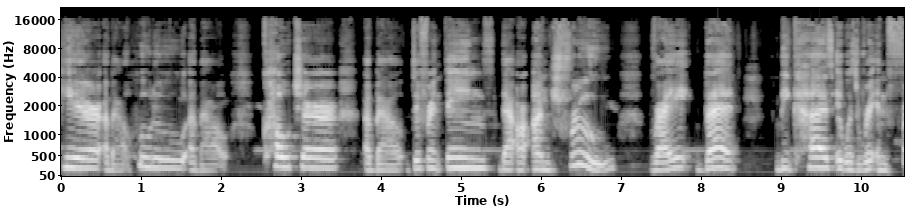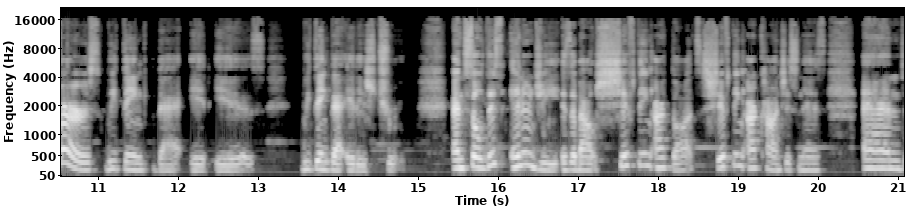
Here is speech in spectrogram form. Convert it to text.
hear about hoodoo, about culture, about different things that are untrue, right? But because it was written first, we think that it is we think that it is true. And so this energy is about shifting our thoughts, shifting our consciousness, and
